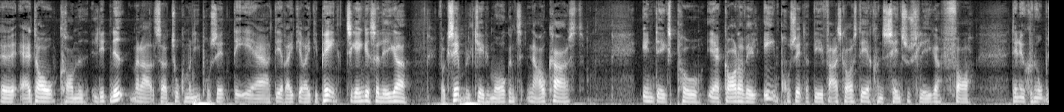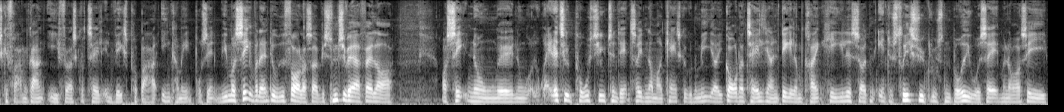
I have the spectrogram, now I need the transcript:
øh, er dog kommet lidt ned, men altså 2,9 procent, det er, det er rigtig, rigtig pænt. Til gengæld så ligger for eksempel JP Morgans Nowcast indeks på ja, godt og vel 1 procent, og det er faktisk også der konsensus ligger for den økonomiske fremgang i første kvartal, en vækst på bare 1,1 procent. Vi må se, hvordan det udfolder sig. Vi synes i hvert fald at, at se nogle, øh, nogle relativt positive tendenser i den amerikanske økonomi, og i går der talte jeg en del omkring hele sådan industricyklusen, både i USA, men også i,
